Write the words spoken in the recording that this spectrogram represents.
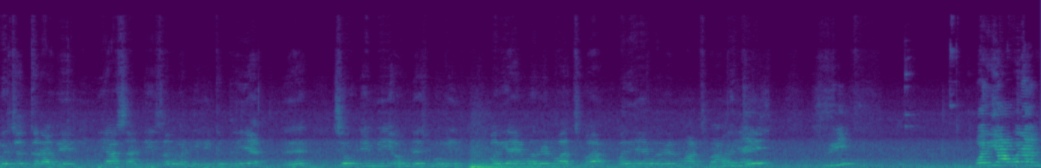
बचत करावे. यासाठी सर्वांनी एकत्र या. शेवटी मी एवढेच बोलीन पर्यावरण वाचवा. पर्यावरण वाचवा म्हणजे पर्यावरण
